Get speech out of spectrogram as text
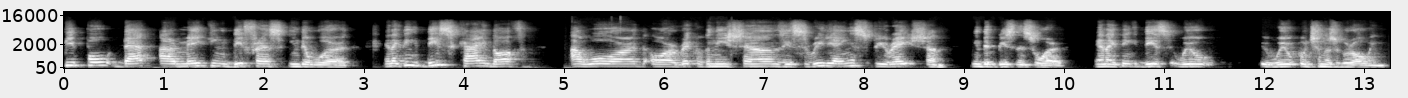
people that are making difference in the world. And I think this kind of award or recognitions is really an inspiration in the business world. And I think this will will continue growing.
